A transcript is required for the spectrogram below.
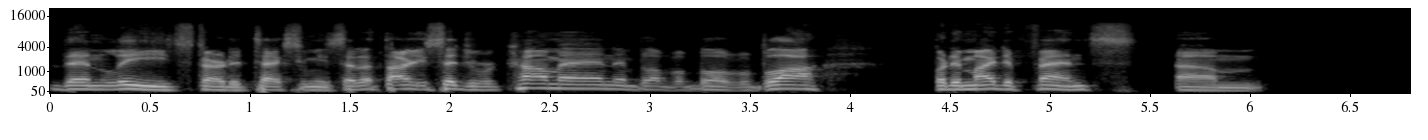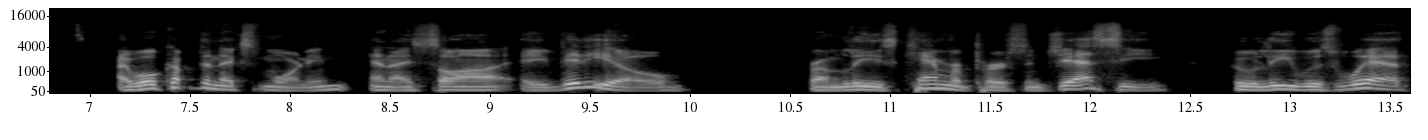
then Lee started texting me he said, I thought you said you were coming and blah, blah, blah, blah, blah. But in my defense, um, I woke up the next morning and I saw a video from Lee's camera person, Jesse, who Lee was with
